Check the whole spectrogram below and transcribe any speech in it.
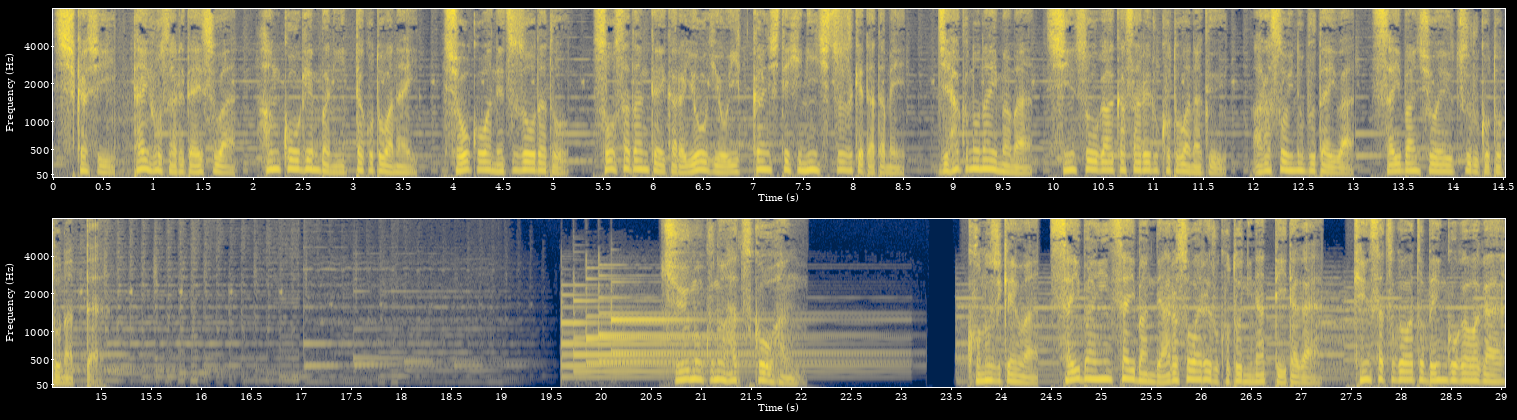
しかし、逮捕された S は犯行現場に行ったことはない、証拠は捏造だと、捜査段階から容疑を一貫して否認し続けたため、自白のないまま真相が明かされることはなく、争いの舞台は裁判所へ移ることとなった。注目の初公判。この事件は裁判員裁判で争われることになっていたが検察側と弁護側が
